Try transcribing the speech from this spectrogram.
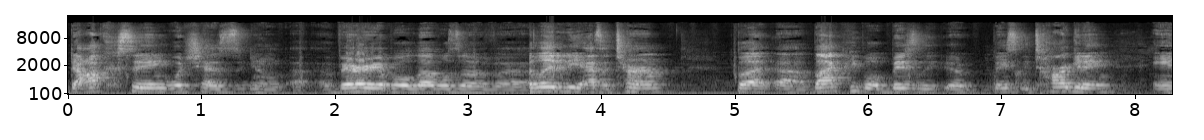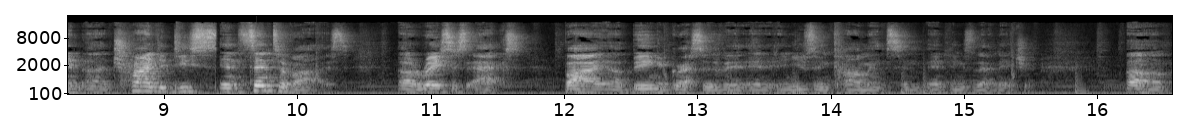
doxing, which has you know uh, variable levels of uh, validity as a term. But uh, black people basically uh, basically targeting and uh, trying to disincentivize uh, racist acts by uh, being aggressive and, and, and using comments and, and things of that nature. Um,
